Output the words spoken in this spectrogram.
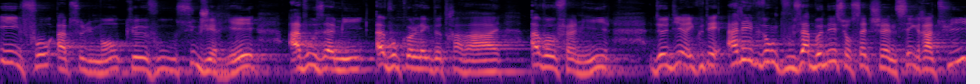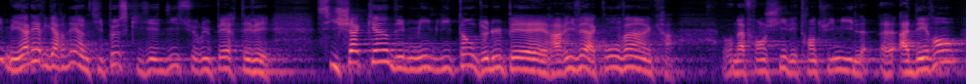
Il faut absolument que vous suggériez à vos amis, à vos collègues de travail, à vos familles, de dire écoutez, allez donc vous abonner sur cette chaîne, c'est gratuit, mais allez regarder un petit peu ce qui est dit sur UPR TV. Si chacun des militants de l'UPR arrivait à convaincre, on a franchi les 38 000 euh, adhérents,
